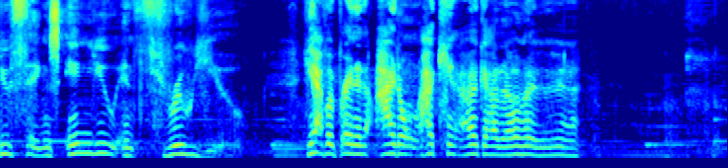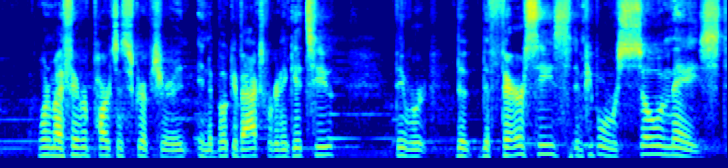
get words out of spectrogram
do things in you and through you. Yeah, but Brandon, I don't, I can't, I got. One of my favorite parts in Scripture in, in the book of Acts we're going to get to, they were, the, the Pharisees and people were so amazed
